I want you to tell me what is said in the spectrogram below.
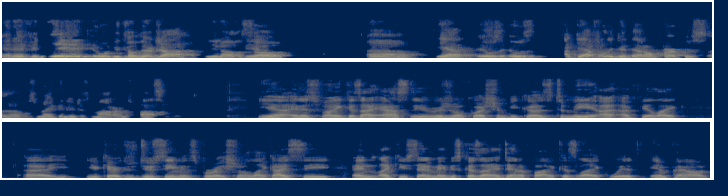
And if it did, it would become their job. You know. Yeah. So, uh, yeah, it was it was I definitely did that on purpose. Uh, was making it as modern as possible. Yeah, and it's funny because I asked the original question because to me, I, I feel like uh, your characters do seem inspirational. Like I see, and like you said, maybe it's because I identify. Because like with Impound,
